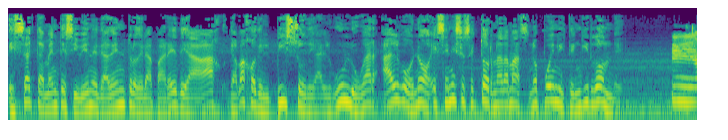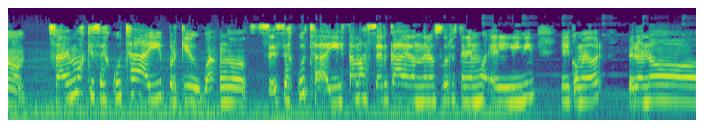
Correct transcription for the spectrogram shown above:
exactamente si viene de adentro de la pared, de abajo, de abajo del piso, de algún lugar, algo o no? Es en ese sector nada más, no pueden distinguir dónde. no. Sabemos que se escucha ahí porque cuando se, se escucha ahí está más cerca de donde nosotros tenemos el living, el comedor, pero no,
